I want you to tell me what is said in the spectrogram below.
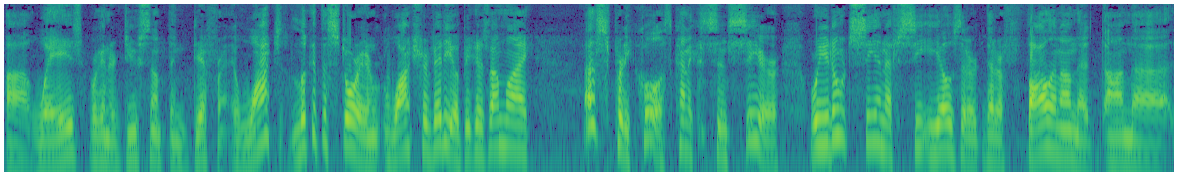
Uh, ways we're going to do something different and watch look at the story and watch her video because i'm like that's pretty cool. It's kind of sincere, where you don't see enough CEOs that are that are falling on the on the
